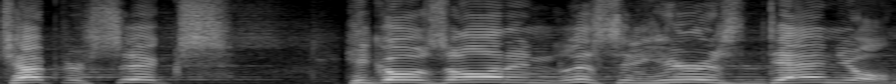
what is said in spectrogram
chapter six. He goes on and listen. Here is Daniel.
